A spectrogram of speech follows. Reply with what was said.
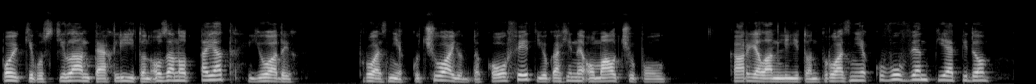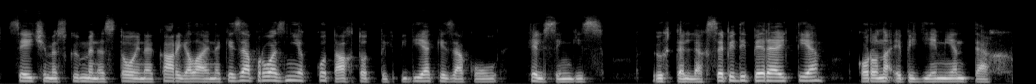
Poikkivustilanteeh liiton osanottajat juodih pruasniekku chuajudda kofet jokahine omal chupul. Karjalan liiton pruasniekkuvuven piepido 72. karjalainen kesäpruasniekko tahtotti pidiä kesäkuul Helsingissä. Se pidi peräittiä koronaepidemian täh.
